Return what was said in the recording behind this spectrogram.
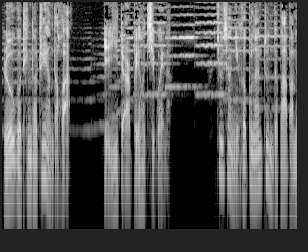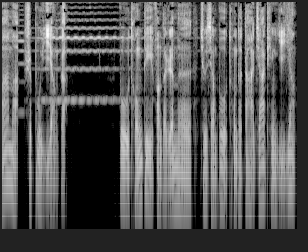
如果听到这样的话，也一点不要奇怪呢。就像你和布兰顿的爸爸妈妈是不一样的，不同地方的人们就像不同的大家庭一样，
